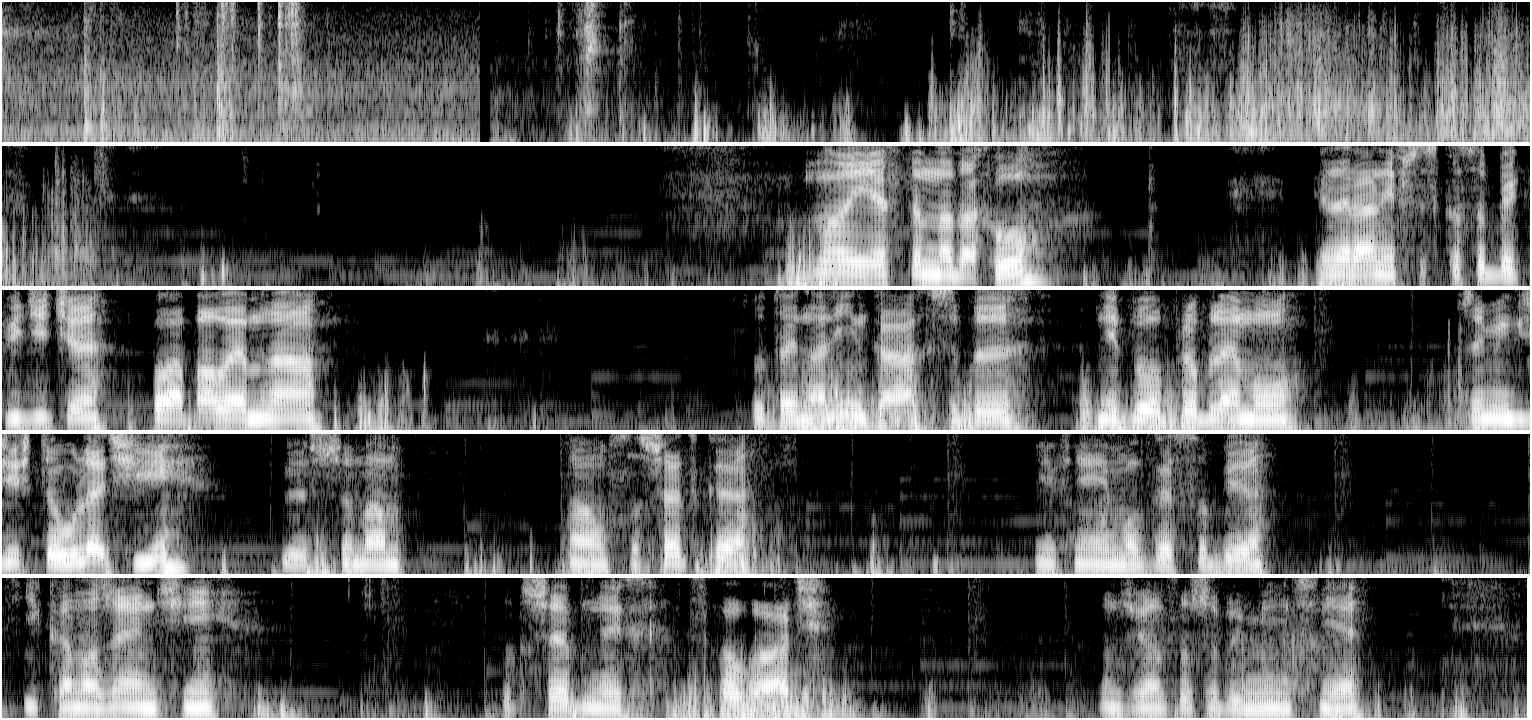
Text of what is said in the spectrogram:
No i jestem na dachu. Generalnie wszystko sobie, jak widzicie, połapałem na tutaj na linkach, żeby nie było problemu że mi gdzieś to uleci. Tu jeszcze mam małą saszetkę i w niej mogę sobie kilka narzędzi potrzebnych schować. Chodzi o to, żeby mi nic nie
